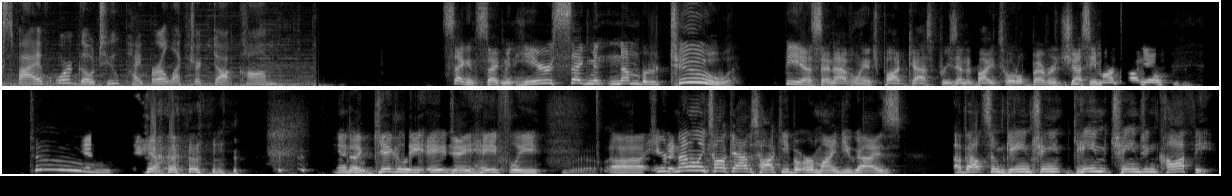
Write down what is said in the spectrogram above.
6765 or go to piperelectric.com. Second segment here, segment number two. BSN Avalanche podcast presented by Total Beverage. Jesse Montano. Two. Yeah. and a giggly AJ Haefele uh, here to not only talk Avs hockey, but remind you guys about some game, cha- game changing coffee.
